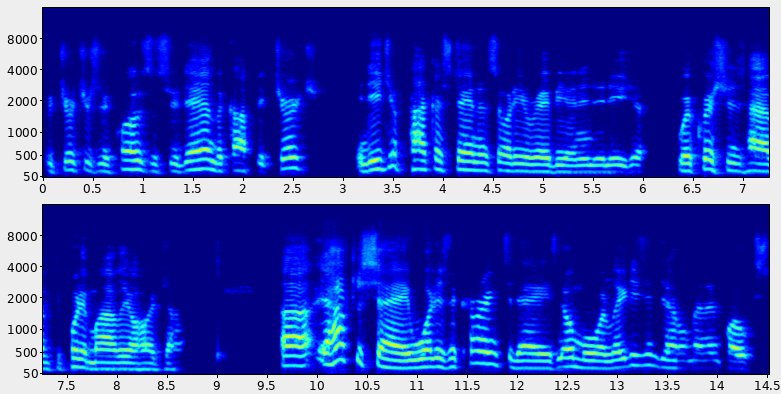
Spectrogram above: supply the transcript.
where churches are closed in Sudan, the Coptic Church, in Egypt, Pakistan, and Saudi Arabia, and Indonesia, where Christians have, to put it mildly, a hard time. Uh, I have to say, what is occurring today is no more, ladies and gentlemen and folks,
